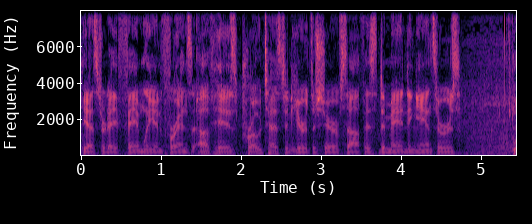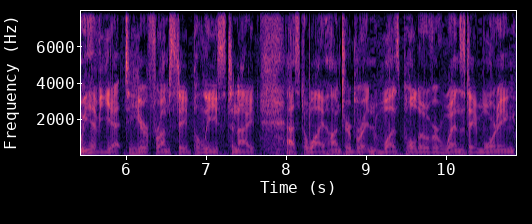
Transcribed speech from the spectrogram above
Yesterday, family and friends of his protested here at the sheriff's office demanding answers. We have yet to hear from state police tonight as to why Hunter Brittain was pulled over Wednesday morning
